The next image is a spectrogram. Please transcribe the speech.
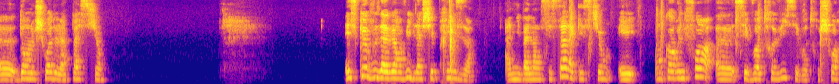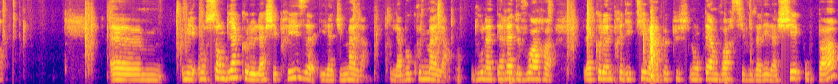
euh, dans le choix de la passion. Est-ce que vous avez envie de lâcher prise Annie Balance C'est ça la question. Et encore une fois, euh, c'est votre vie, c'est votre choix. Mais on sent bien que le lâcher prise, il a du mal. Il a beaucoup de mal. D'où l'intérêt de voir la colonne prédictive à un peu plus long terme, voir si vous allez lâcher ou pas.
